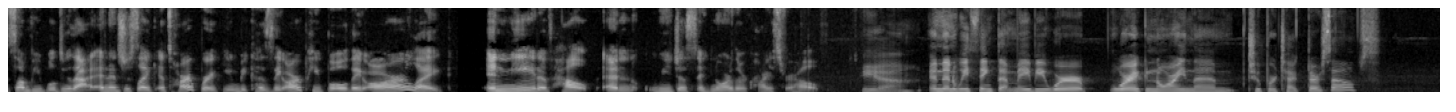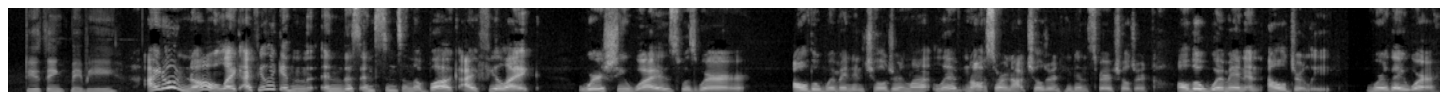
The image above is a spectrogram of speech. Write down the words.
some people do that and it's just like it's heartbreaking because they are people they are like in need of help and we just ignore their cries for help. Yeah. And then we think that maybe we're we're ignoring them to protect ourselves. Do you think maybe? I don't know. Like i feel like in in this instance in the book i feel like where she was was where all the women and children live no sorry not children. He didn't spare children. All the women and elderly where they were.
